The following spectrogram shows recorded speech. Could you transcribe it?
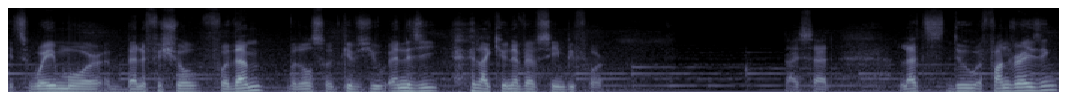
it's way more beneficial for them, but also it gives you energy like you never have seen before. I said, let's do a fundraising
